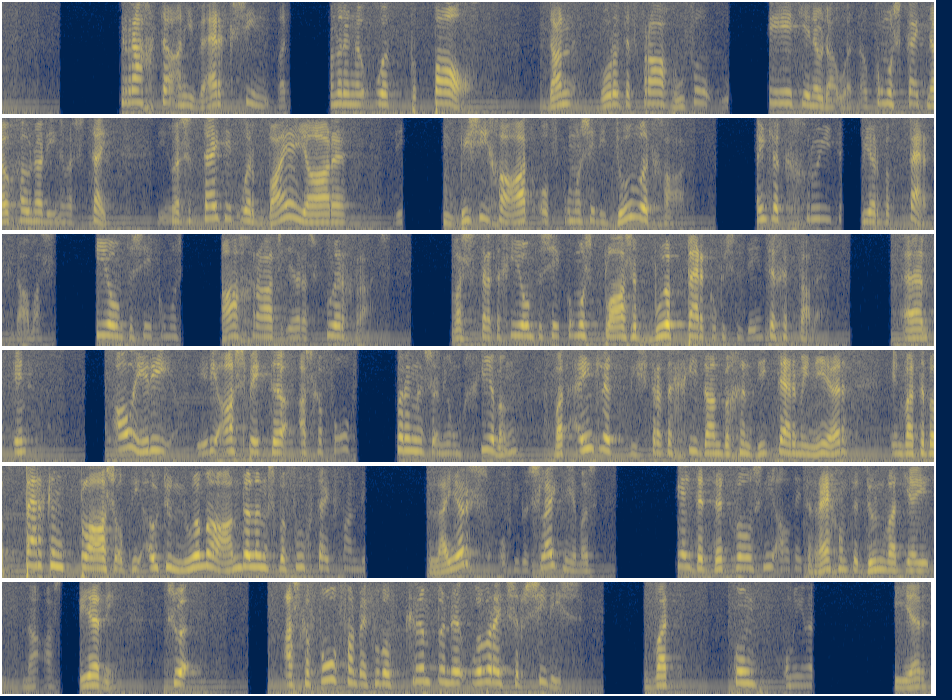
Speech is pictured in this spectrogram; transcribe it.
kragte aan die werk sien wat veranderinge ook bepaal, dan word dit 'n vraag hoeveel hoe het jy nou daaroor? Nou kom ons kyk nou gou na die universiteit. Die universiteit het oor baie jare die ambisie gehad of kom ons sê die doelwit gehad. Eintlik groei te weer beperk. Daar was nie om te sê kom ons nagraads eerder as voorgraads. was strategie om te sê kom ons plaas 'n boperk op die studente getalle. Ehm um, en al hierdie hierdie aspekte as gevolg van veranderings in die omgewing wat eintlik die strategie dan begin determineer en wat 'n beperking plaas op die autonome handelingsbevoegdheid van die leiers of die besluitnemers jy dit dit wils nie altyd reg om te doen wat jy na aspireer nie. So as gevolg van byvoorbeeld krimpende owerheidssubsidies wat kom om beheer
